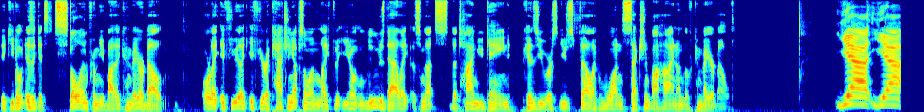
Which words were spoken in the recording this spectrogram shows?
like you don't doesn't get stolen from you by the conveyor belt, or like if you like if you're catching up someone like that, you don't lose that like some that's the time you gained because you were you just fell like one section behind on the conveyor belt. Yeah, yeah,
